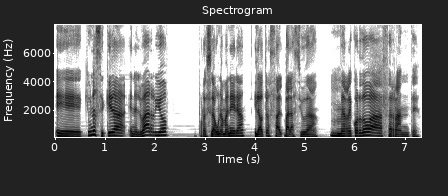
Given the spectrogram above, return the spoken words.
eh, que una se queda en el barrio, por decirlo de alguna manera, y la otra sal- va a la ciudad. Mm. Me recordó a Ferrante.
